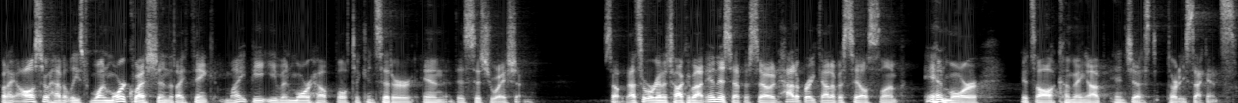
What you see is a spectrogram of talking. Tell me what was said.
But I also have at least one more question that I think might be even more helpful to consider in this situation. So that's what we're going to talk about in this episode how to break out of a sales slump and more. It's all coming up in just 30 seconds.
